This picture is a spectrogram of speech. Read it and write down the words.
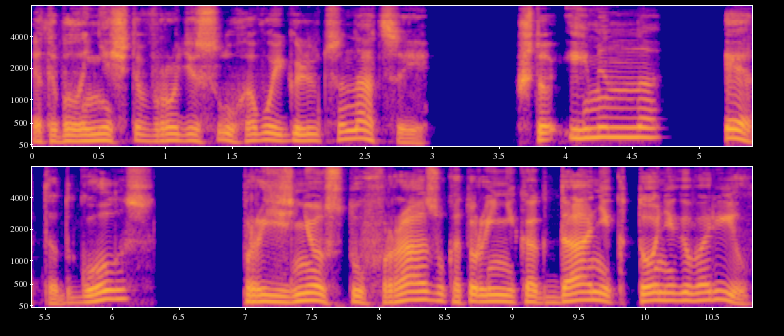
это было нечто вроде слуховой галлюцинации, что именно этот голос произнес ту фразу, которой никогда никто не говорил,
